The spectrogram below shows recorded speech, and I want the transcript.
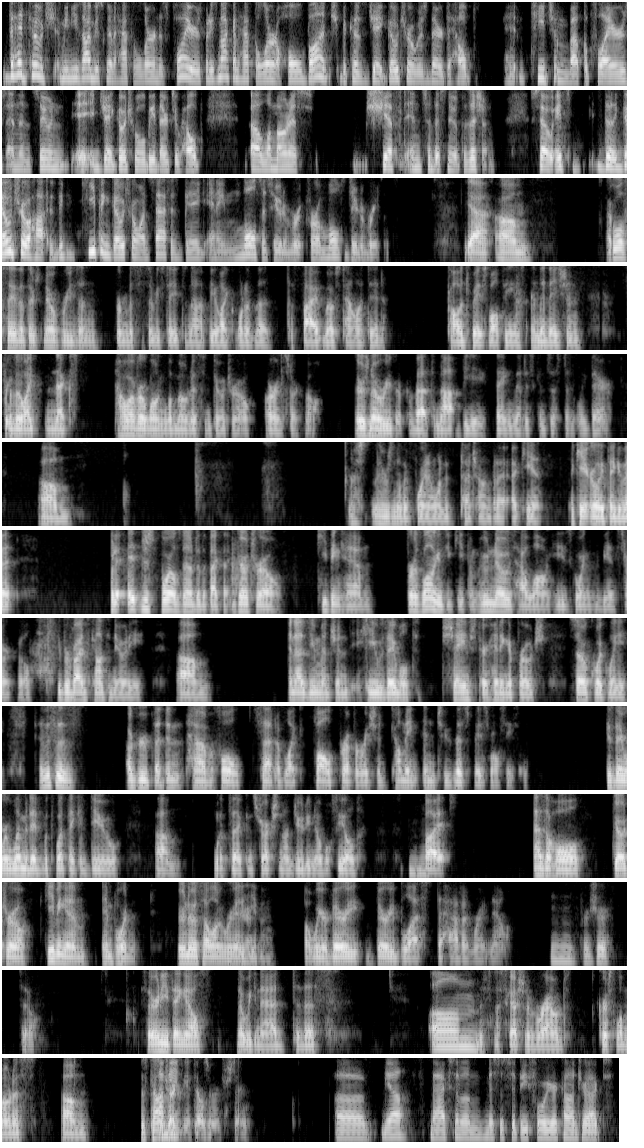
the head coach, I mean, he's obviously going to have to learn his players, but he's not going to have to learn a whole bunch because Jake Gautreau is there to help him, teach him about the players. And then soon, it, Jake Gautreau will be there to help uh, Lemonis shift into this new position. So it's the Gautreau, the keeping Gautreau on staff is big in a multitude of for a multitude of reasons. Yeah, um, I will say that there's no reason for Mississippi State to not be like one of the, the five most talented college baseball teams in the nation for the like next however long Lemonis and Gautreau are in Starkville. There's no reason for that to not be a thing that is consistently there. Um, there was another point I wanted to touch on, but I, I can't. I can't really think of it. But it, it just boils down to the fact that Gautreau, keeping him for as long as you keep him. Who knows how long he's going to be in Starkville? He provides continuity. Um, and as you mentioned, he was able to change their hitting approach so quickly. And this is a group that didn't have a full set of like fall preparation coming into this baseball season because they were limited with what they could do um, with the construction on Dudy Noble Field. Mm-hmm. But as a whole, Gautreau, keeping him important. Who knows how long we're going to sure. keep him, but we are very, very blessed to have him right now. Mm-hmm, for sure. So, is there anything else that we can add to this? Um, this discussion around Chris Lemonis. Um, his contract I mean, details are interesting. Uh, yeah, maximum Mississippi four-year contract.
